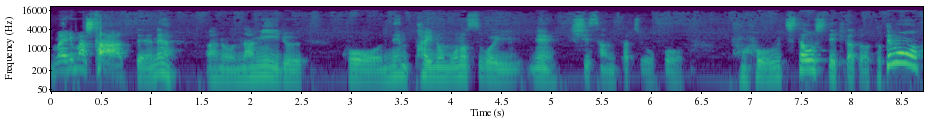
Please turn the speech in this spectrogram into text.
参りましたってね、あの、並みいる、こう、年配のものすごいね、騎士さんたちをこう、打ち倒してきたとは、とても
